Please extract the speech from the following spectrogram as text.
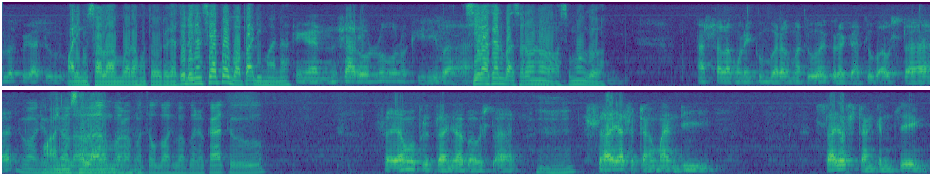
wabarakatuh. Waalaikumsalam warahmatullahi wabarakatuh. Dengan siapa Bapak di mana? Dengan Sarono Wonogiri, Pak. Silakan Pak Sarono, semoga. Assalamualaikum warahmatullahi wabarakatuh, Pak Ustadz. Waalaikumsalam warahmatullahi wabarakatuh. Saya mau bertanya, Pak Ustadz. Hmm. Saya sedang mandi. Saya sedang kencing.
